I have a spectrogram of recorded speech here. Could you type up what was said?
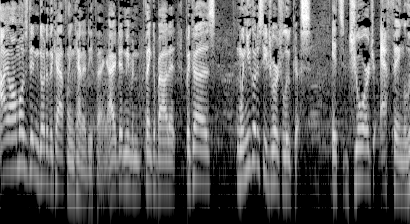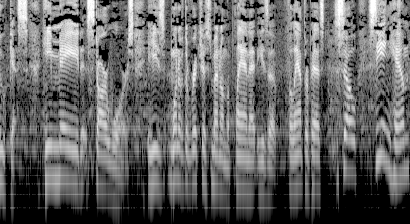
I almost didn't go to the Kathleen Kennedy thing. I didn't even think about it because when you go to see George Lucas, it's George effing Lucas. He made Star Wars. He's one of the richest men on the planet. He's a philanthropist. So seeing him,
